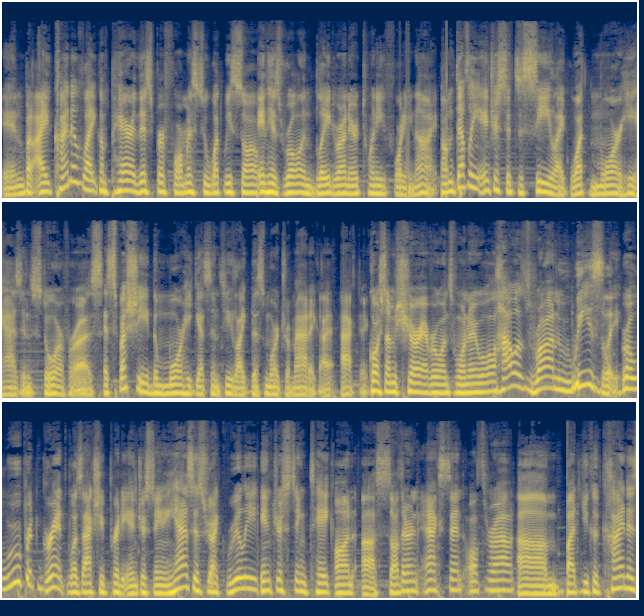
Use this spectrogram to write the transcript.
in, but I kind of like compare this performance to what we saw in his role in Blade Runner 2049. So I'm definitely interested to see like what more he has in store for us, especially the more he gets into like this more dramatic acting. Of course, I'm sure everyone's wondering, well, how is Ron Weasley? Well, Rupert Grint was actually pretty interesting. He has this like really interesting take on a southern accent all throughout, um, but you could kind of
